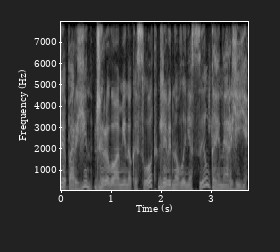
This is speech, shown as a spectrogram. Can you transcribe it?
Гепаргін джерело амінокислот для відновлення сил та енергії.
